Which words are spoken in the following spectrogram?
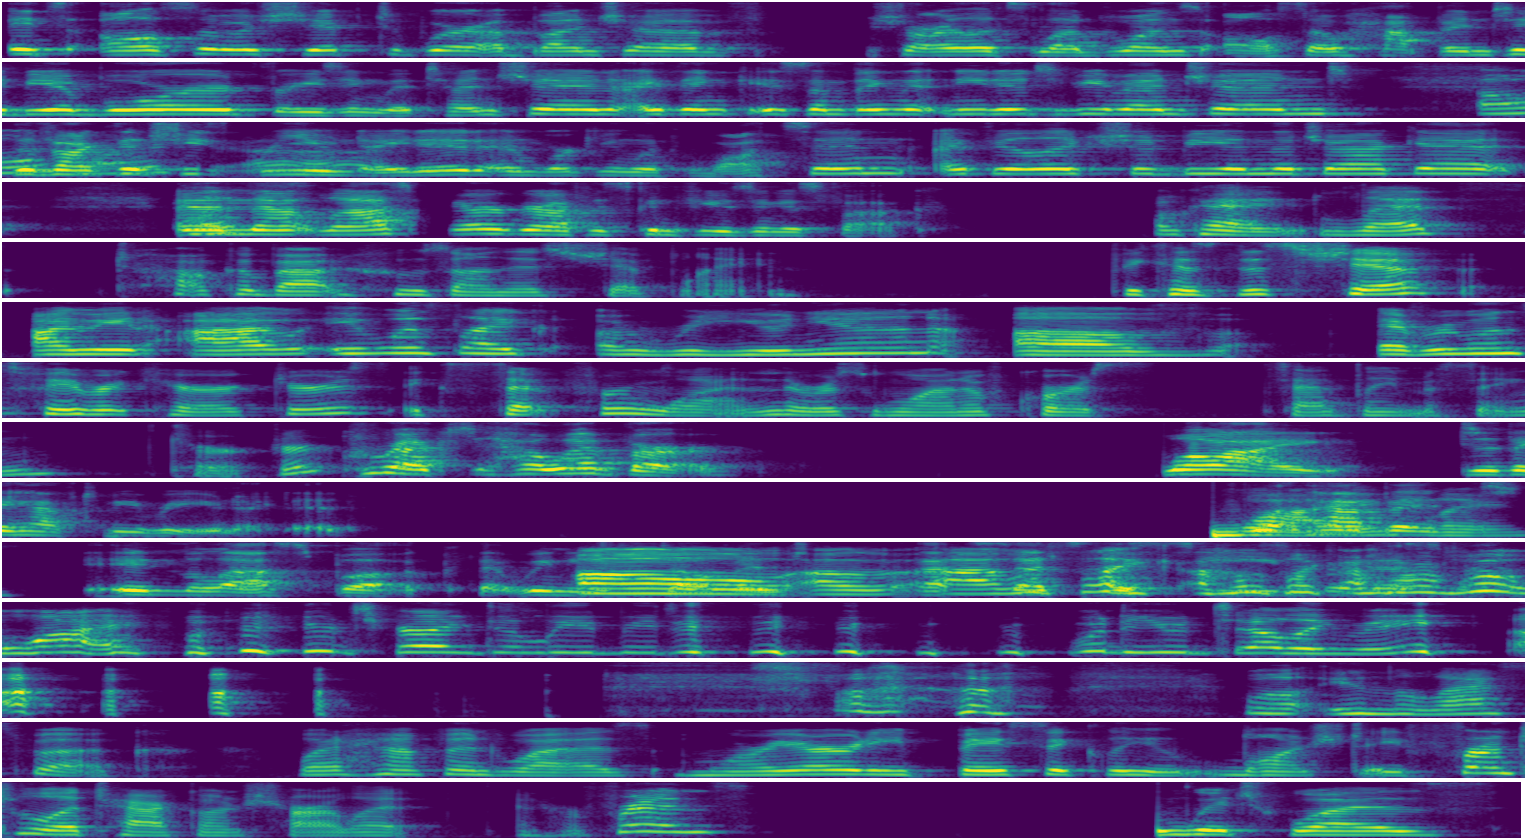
it's also a ship to where a bunch of Charlotte's loved ones also happen to be aboard, raising the tension, I think is something that needed to be mentioned. Oh, the fact that she's reunited and working with Watson, I feel like should be in the jacket. And let's, that last paragraph is confusing as fuck. Okay, let's talk about who's on this ship lane. Because this ship, I mean, I it was like a reunion of everyone's favorite characters except for one. There was one, of course, sadly missing character. Correct. However, why did they have to be reunited? Why? What happened in the last book that we need oh, to delve oh, into? Oh, I was like, I was like, I don't know why. What are you trying to lead me to? what are you telling me? well, in the last book, what happened was Moriarty basically launched a frontal attack on Charlotte and her friends which was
